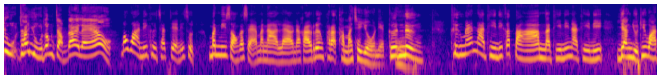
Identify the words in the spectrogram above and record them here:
จุถ้าอยู่ต้องจับได้แล้ว เมื่อวานนี้คือชัดเจนที่สุด มันมีสองกระแสมานานแล้วนะคะ เรื่องพระธรรมชโยเนี่ยคือหนึ่งถึงแม้นาทีนี้ก็ตาม นาทีนี้นาทีนี้ยังอยู่ที่วัด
